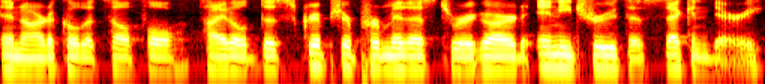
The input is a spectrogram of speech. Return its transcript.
an article that's helpful titled Does Scripture Permit Us to Regard Any Truth as Secondary?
